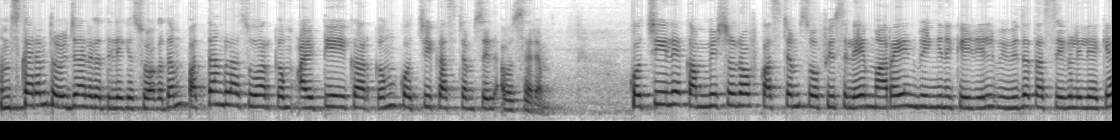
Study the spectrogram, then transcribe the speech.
നമസ്കാരം. തൊഴിൽജാലകത്തിലേക്ക് സ്വാഗതം. പത്താം ക്ലാസ്സുകാർക്കും ഐ ടി ഐക്കാർക്കും കൊച്ചി കസ്റ്റംസിൽ അവസരം. കൊച്ചിയിലെ കമ്മീഷണർ ഓഫ് കസ്റ്റംസ് ഓഫീസിലെ മറൈൻ വിങ്ങിന് കീഴിൽ വിവിധ തസ്തികളിലേക്ക്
